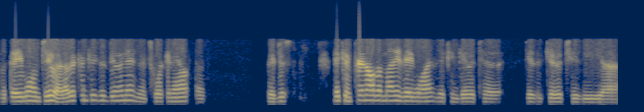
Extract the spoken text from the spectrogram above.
but they won't do it. Other countries are doing it and it's working out. But they just they can print all the money they want. They can give it to give it give it to the uh,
